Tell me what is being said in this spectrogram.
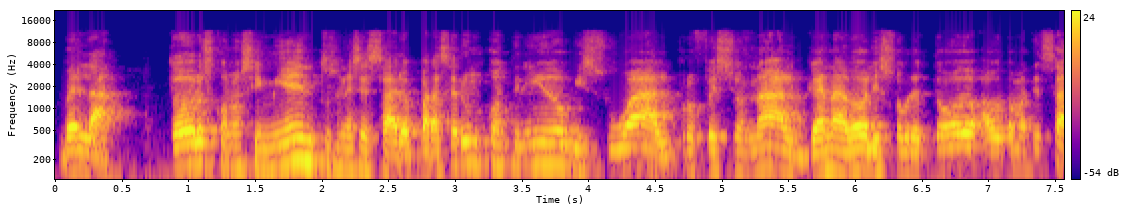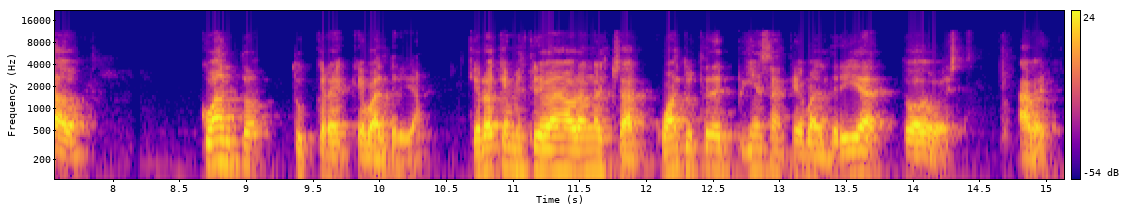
¿verdad? Todos los conocimientos necesarios para hacer un contenido visual, profesional, ganador y sobre todo automatizado, ¿cuánto tú crees que valdría? Quiero que me escriban ahora en el chat cuánto ustedes piensan que valdría todo esto. A ver.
